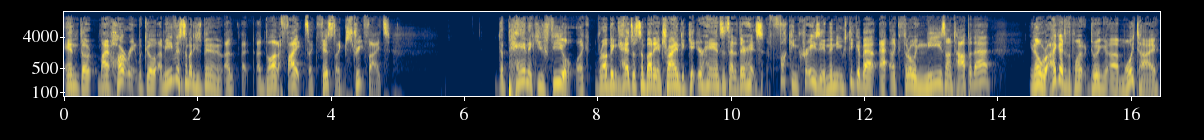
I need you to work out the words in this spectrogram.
And the my heart rate would go. I mean, even somebody who's been in a, a, a lot of fights, like fists, like street fights, the panic you feel, like rubbing heads with somebody and trying to get your hands inside of their hands, fucking crazy. And then you think about like throwing knees on top of that. You know, where I got to the point doing uh, Muay Thai.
